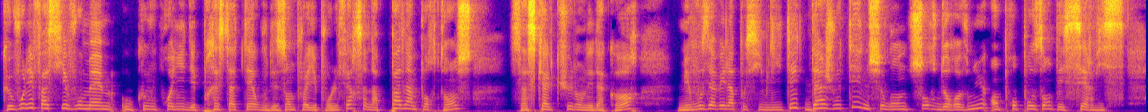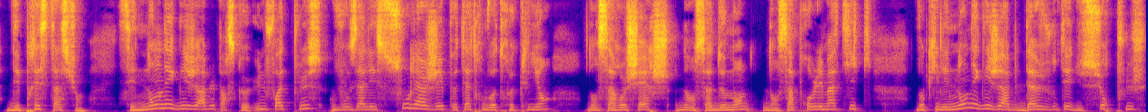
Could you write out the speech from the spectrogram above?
que vous les fassiez vous-même ou que vous preniez des prestataires ou des employés pour le faire, ça n'a pas d'importance. Ça se calcule, on est d'accord, mais vous avez la possibilité d'ajouter une seconde source de revenus en proposant des services, des prestations. C'est non négligeable parce que, une fois de plus, vous allez soulager peut-être votre client dans sa recherche, dans sa demande, dans sa problématique. Donc il est non négligeable d'ajouter du surplus,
